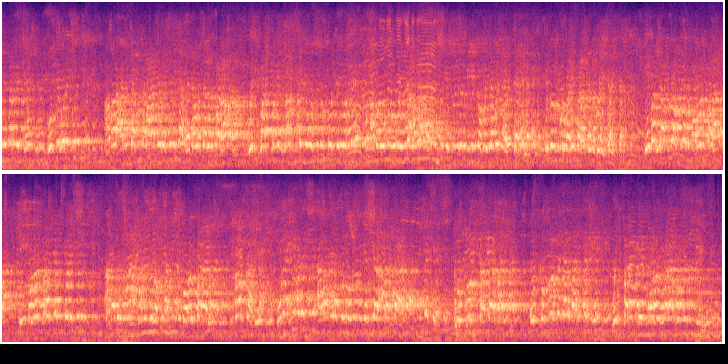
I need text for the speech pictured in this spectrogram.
যাবে সব জায়গায় সেগুলো কোরবানি তাড়াতাড়ি হয়ে যায় এবার তারপরে আমাদের মরণপাড়া এই মরণপাড়া যেমন করেছি আমাদের মনে আনন্দ রক্ষা মরণপাড়ার ইমাম সাহেব ওনাকে বলেছি আমাদের একটা নতুন গেছিলাম আরেকটা ঠিক আছে ফজলুল কাকার বাড়ি ওই ফজলুল কাকার বাড়ি থেকে ওই পাড়াকে মরণপাড়া পর্যন্ত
